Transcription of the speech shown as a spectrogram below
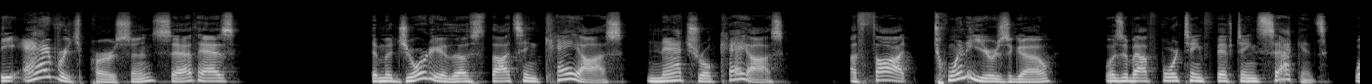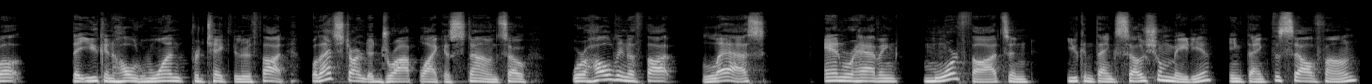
The average person, Seth, has the majority of those thoughts in chaos, natural chaos. A thought 20 years ago was about 14, 15 seconds. Well, that you can hold one particular thought. Well, that's starting to drop like a stone. So we're holding a thought less and we're having more thoughts. And you can thank social media, you can thank the cell phone.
